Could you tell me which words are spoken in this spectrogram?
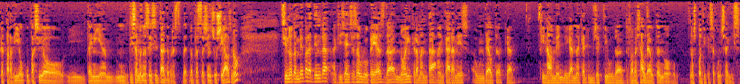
que perdia ocupació i tenia moltíssima necessitat de, de prestacions socials no? sinó també per atendre exigències europees de no incrementar encara més un deute que finalment diguem aquest objectiu de rebaixar el deute no, no es pot dir que s'aconseguís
